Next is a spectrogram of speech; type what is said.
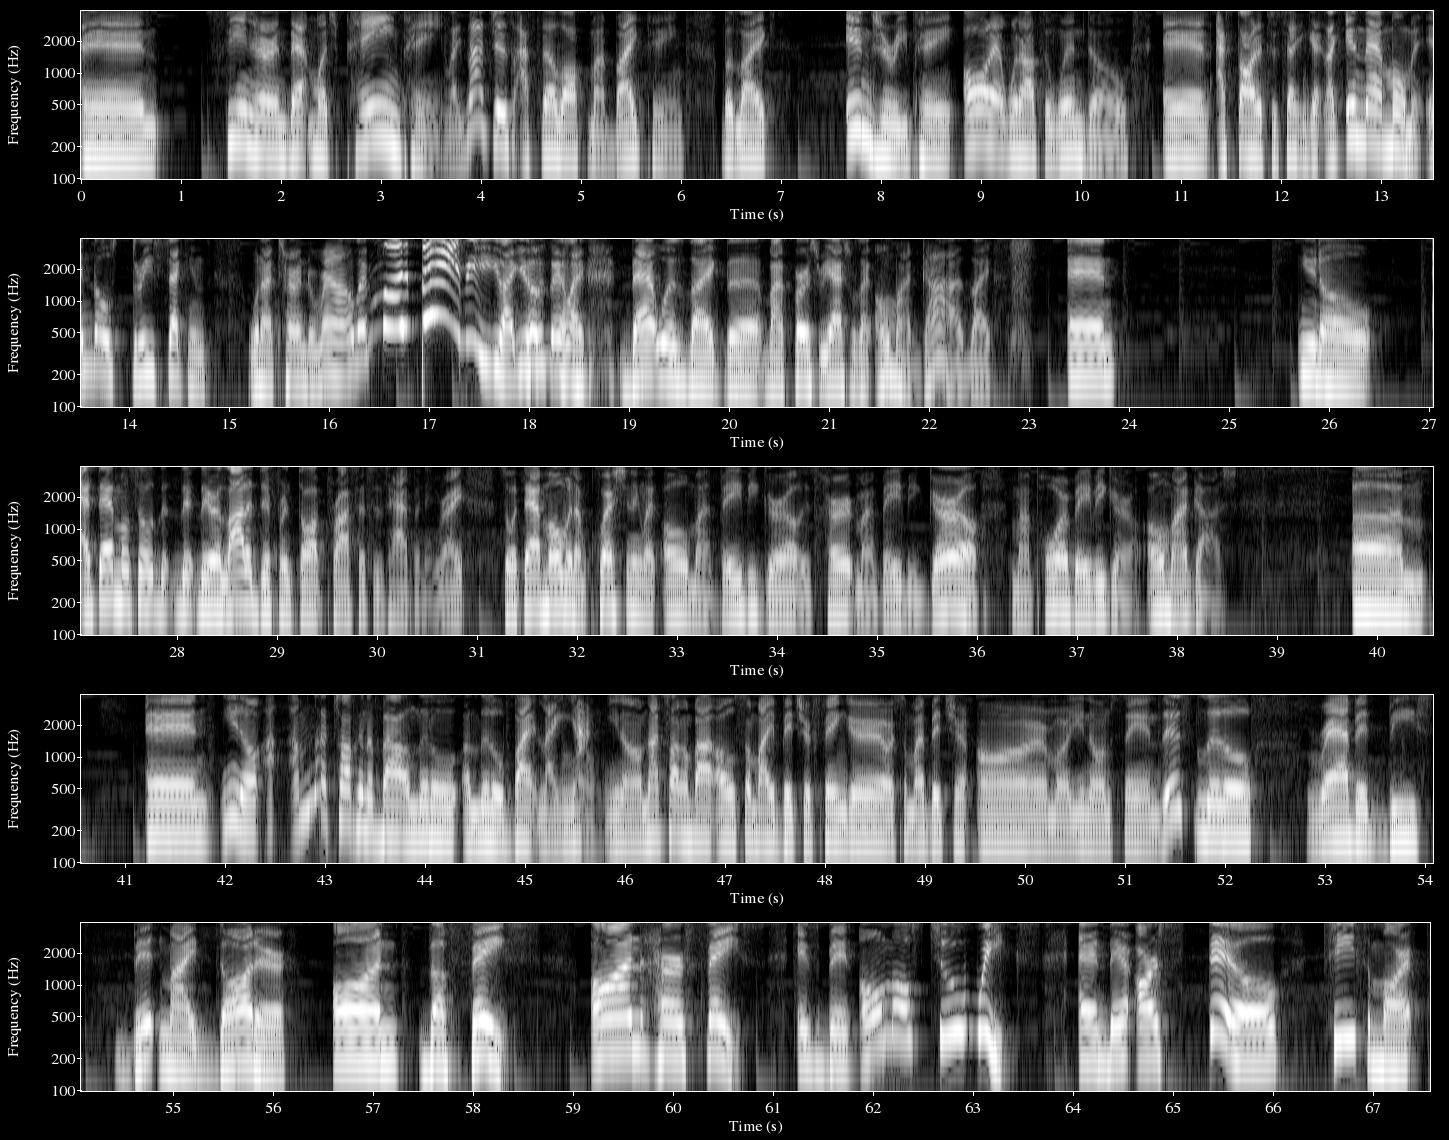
And seeing her in that much pain, pain, like not just I fell off my bike pain, but like injury pain, all that went out the window. And I started to second guess, like in that moment, in those three seconds when I turned around, I was like, my baby. Like, you know what I'm saying? Like, that was like the my first reaction was like, oh my God. Like, and you know, at that moment, so th- th- there are a lot of different thought processes happening, right? So at that moment, I'm questioning, like, oh, my baby girl is hurt. My baby girl, my poor baby girl. Oh my gosh. Um, and you know, I, am not talking about a little a little bite like yang. You know, I'm not talking about oh somebody bit your finger or somebody bit your arm or you know what I'm saying. This little rabid beast bit my daughter on the face. On her face. It's been almost two weeks, and there are still teeth mark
